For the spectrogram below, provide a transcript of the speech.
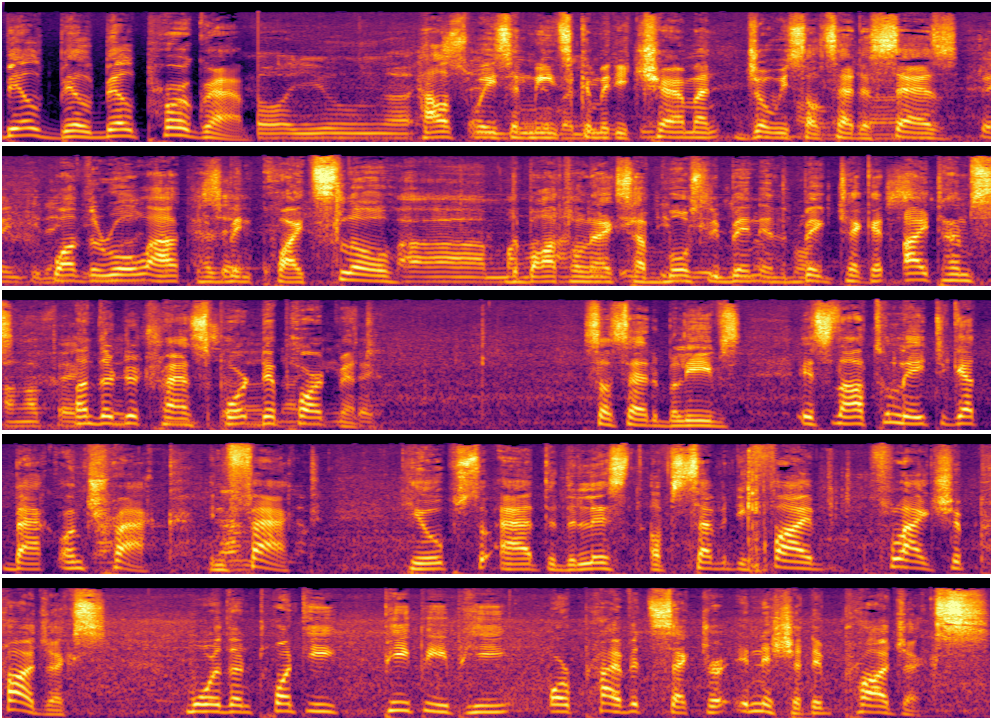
Build, Build, Build program. Uh, House Ways and Means Committee Chairman Joey Salceda says while the rollout has been quite slow, the bottlenecks have mostly been in the big ticket items under the Transport Department. Salceda believes it's not too late to get back on track. In fact, he hopes to add to the list of 75 flagship projects more than 20 PPP or private sector initiative projects.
